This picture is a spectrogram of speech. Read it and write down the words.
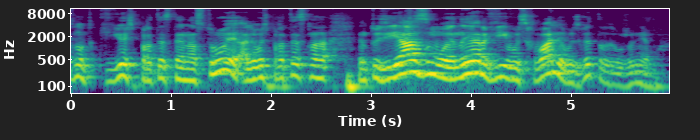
зно таки ёсць пратэсныя настроі але вось пратэсна энтузіязму энергіі вось хвалі вось гэтага ўжо няма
